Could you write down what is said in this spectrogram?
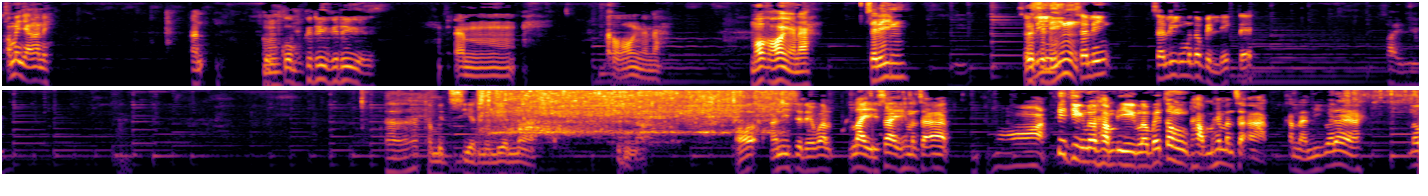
เอาไม่ยังอันนี้อันกลมๆกระดื้อกระดื้ออืมเขาห้องอย่างนะหมอเขาห้องอย่างนะสลิงเออสลิงสลิงสลิงมันต้องเป็นเล็กเด้ใส่ลิง อ่าทำเป็นเซียนมันเรียนมาขึ้นนะอ๋อ อันนี้แสดงว่าไล่ไส้ให้มันสะอาด ฮอดที่จริงเราทำเองเราไม่ต้องทำให้มันสะอาดขนาดนี้ก็ได้นะเรา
